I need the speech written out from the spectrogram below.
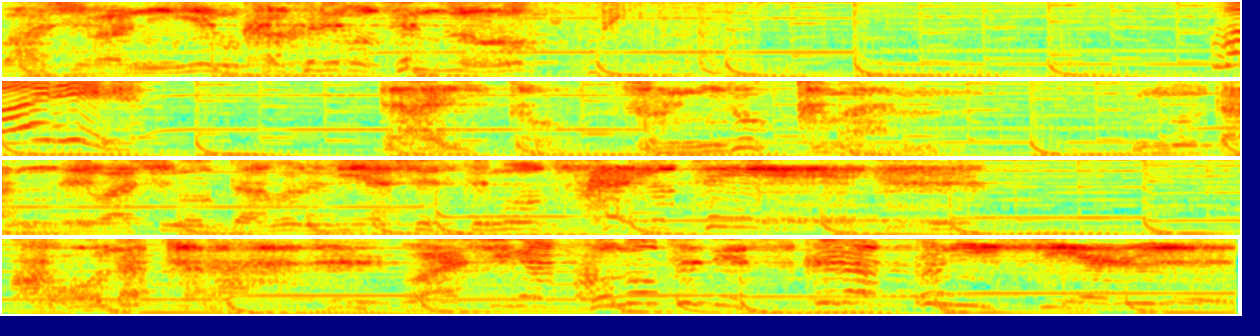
わしは逃げも隠れもせんぞ。ワイリー。ライトそれにロックマン無断でわしのダブルギアシステムを使いよって。こうなったらわしがこの手でスクラップにしてやる。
